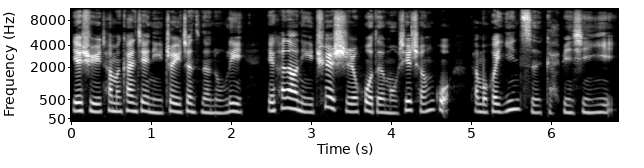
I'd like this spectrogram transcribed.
也许他们看见你这一阵子的努力。也看到你确实获得某些成果，他们会因此改变心意。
